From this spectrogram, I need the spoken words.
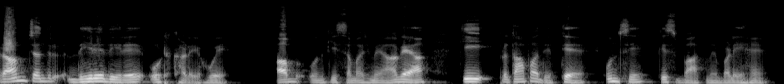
रामचंद्र धीरे धीरे उठ खड़े हुए। अब उनकी समझ में आ गया कि प्रतापादित्य उनसे किस बात में बड़े हैं।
